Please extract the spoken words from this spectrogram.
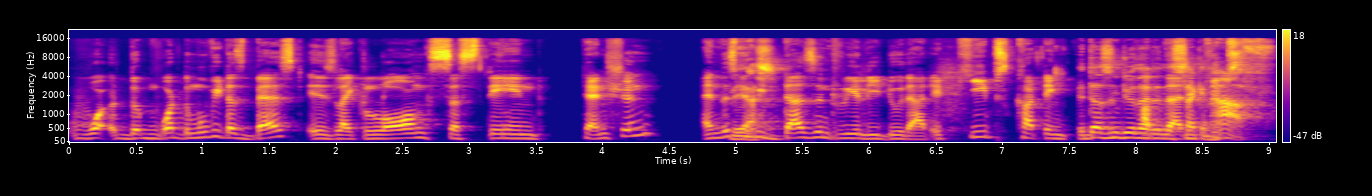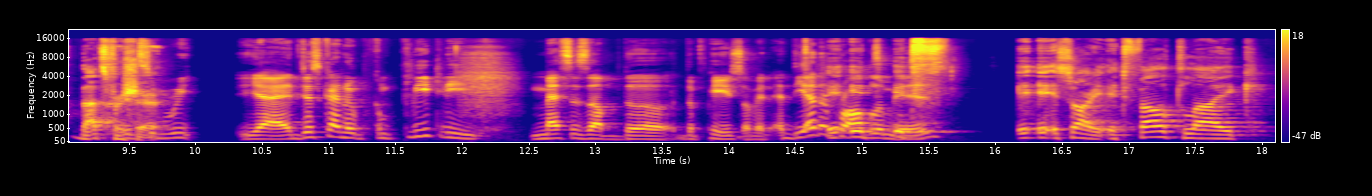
what the, what the movie does best is like long, sustained tension. And this Yes. movie doesn't really do that. It keeps cutting. It doesn't do that in the that. Second keeps- half. That's for sure. re- yeah, it just kind of completely messes up the the pace of it. And the other it- problem it- is it, it- sorry, it felt like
